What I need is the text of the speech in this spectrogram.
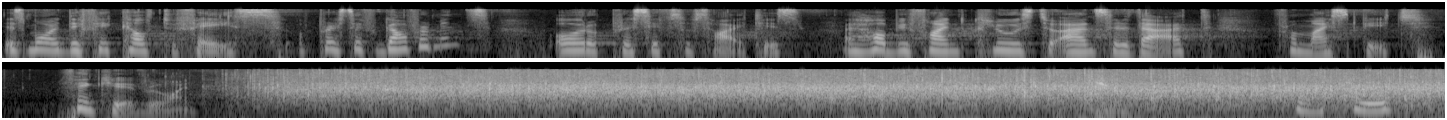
is more difficult to face, oppressive governments or oppressive societies? I hope you find clues to answer that from my speech. Thank you, everyone. Thank you.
